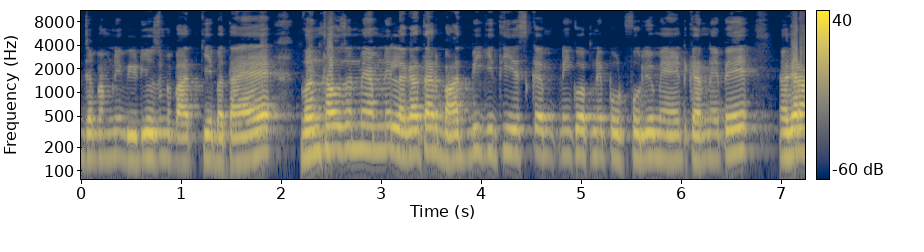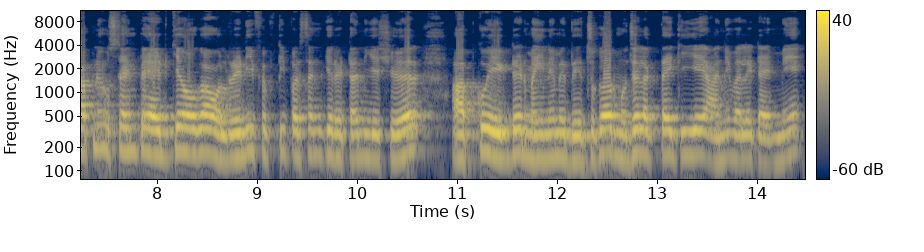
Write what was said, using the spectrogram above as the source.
जब हमने वीडियोस में बात की बताया है। वन थाउज़ेंड में हमने लगातार बात भी की थी इस कंपनी को अपने पोर्टफोलियो में ऐड करने पे। अगर आपने उस टाइम पे ऐड किया होगा ऑलरेडी फिफ्टी परसेंट के रिटर्न ये शेयर आपको एक डेढ़ महीने में दे चुका है और मुझे लगता है कि ये आने वाले टाइम में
